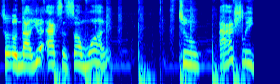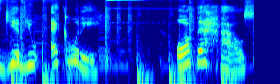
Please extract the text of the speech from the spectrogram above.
So now you're asking someone to actually give you equity off their house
